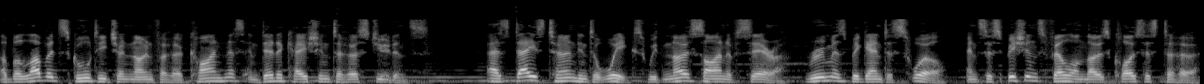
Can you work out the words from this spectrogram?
a beloved schoolteacher known for her kindness and dedication to her students. As days turned into weeks with no sign of Sarah, rumors began to swirl, and suspicions fell on those closest to her.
